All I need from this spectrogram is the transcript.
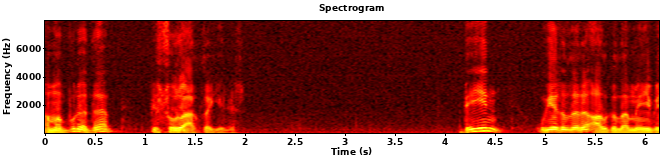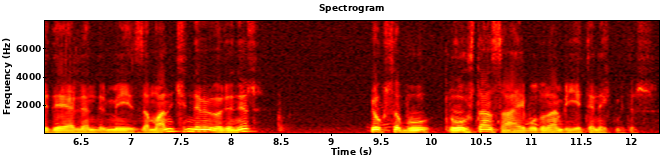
Ama burada bir soru akla gelir. Beyin uyarıları algılamayı ve değerlendirmeyi zaman içinde mi öğrenir? Yoksa bu doğuştan sahip olunan bir yetenek midir?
